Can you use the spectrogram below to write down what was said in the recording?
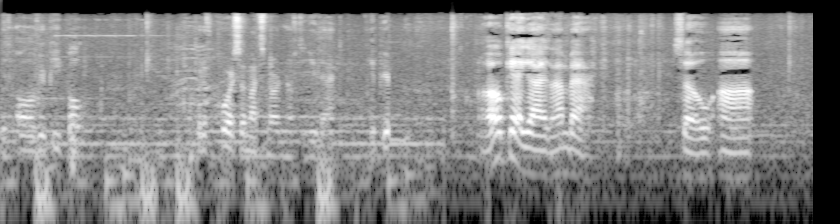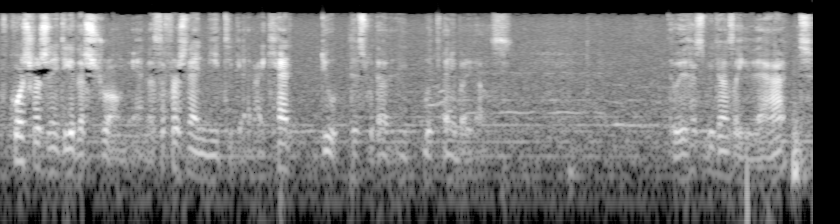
with all of your people. Course, I'm not smart enough to do that. Okay, guys, I'm back. So, uh, of course, first I need to get the strong man. That's the first thing I need to get. I can't do this without any, with anybody else. Way this has to be done like that.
